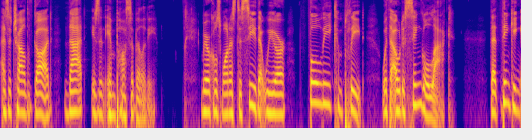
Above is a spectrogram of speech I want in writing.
as a child of God, that is an impossibility. Miracles want us to see that we are fully complete without a single lack. That thinking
